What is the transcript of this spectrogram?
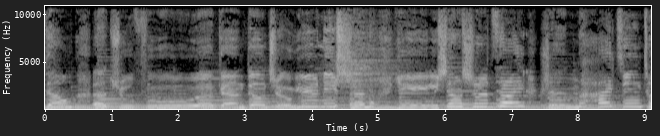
祷，而祝福，而感动，终于你身影消失在人海尽头，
